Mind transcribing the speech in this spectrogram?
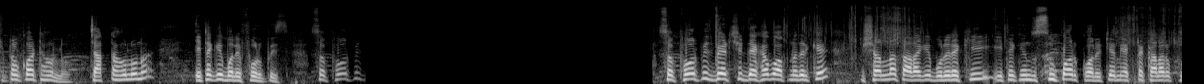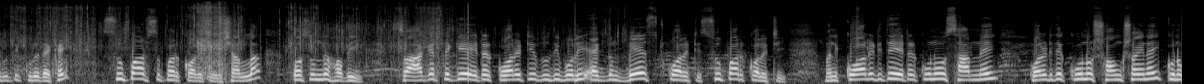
টোটাল কয়টা হলো? চারটা হলো না? এটাকে বলে four piece so four piece so four piece bedsheet দেখাবো আপনাদেরকে। ইনশাল্লাহ তার আগে বলে রাখি, এটা কিন্তু সুপার কোয়ালিটি আমি একটা কালার ফুরুতি খুলে দেখাই। সুপার সুপার কোয়ালিটি ইনশাল্লাহ পছন্দ হবেই। সো আগের থেকে এটার কোয়ালিটি যদি বলি, একদম বেস্ট কোয়ালিটি সুপার কোয়ালিটি মানে কোয়ালিটিতে এটার কোনো সার নেই কোয়ালিটিতে কোনো সংশয় নাই, কোনো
